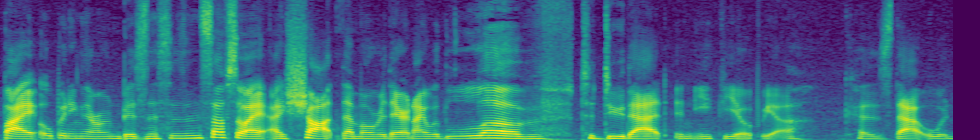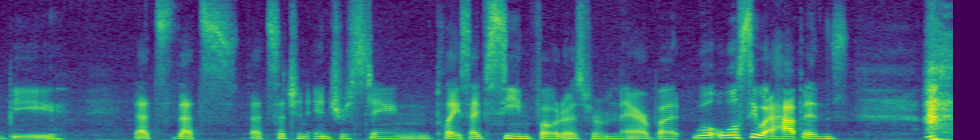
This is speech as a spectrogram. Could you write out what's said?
by opening their own businesses and stuff. So I, I shot them over there, and I would love to do that in Ethiopia because that would be that's that's that's such an interesting place. I've seen photos from there, but we'll we'll see what happens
